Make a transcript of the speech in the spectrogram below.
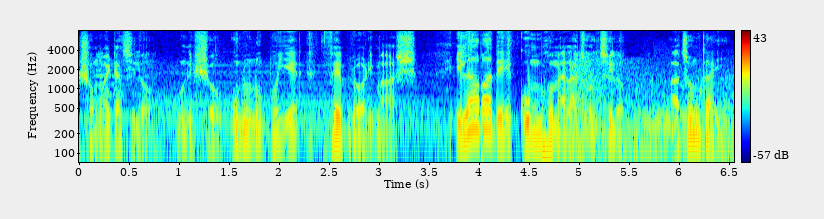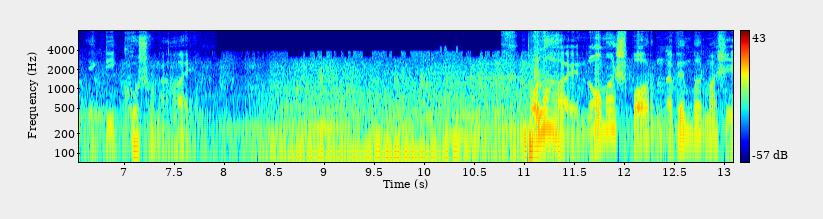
সময়টা ছিল উনিশশো এর ফেব্রুয়ারি মাস। ইলাহাবাদে কুম্ভ মেলা চলছিল। আচমকাই একটি ঘোষণা হয়। বলা হয় ন মাস পর নভেম্বর মাসে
